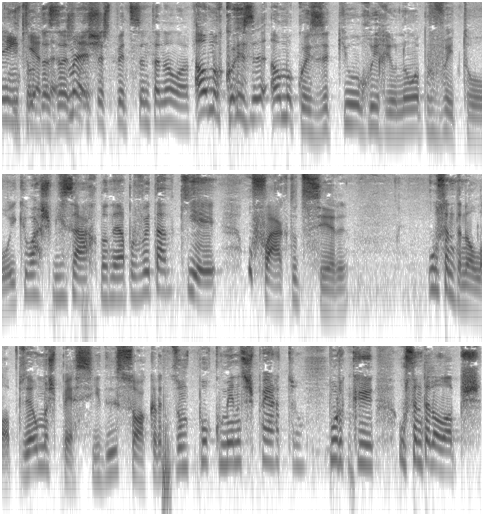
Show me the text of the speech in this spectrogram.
É, e inquieta. todas as Mas letras de Pedro Santana Lopes. há uma, coisa, há uma coisa que o Rui Rio não aproveitou e que eu acho bizarro que não tenha aproveitado, que é o facto de ser o Santana Lopes é uma espécie de Sócrates um pouco menos esperto. Porque o Santana Lopes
